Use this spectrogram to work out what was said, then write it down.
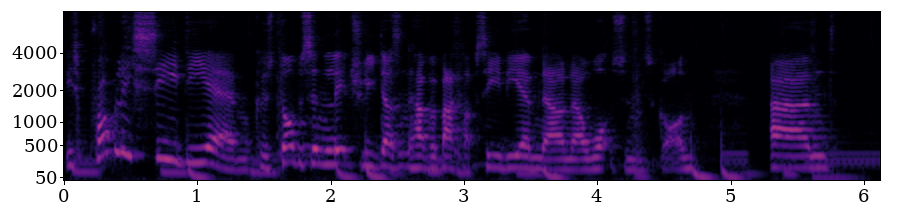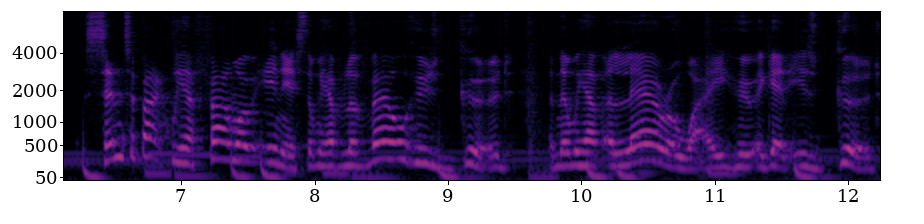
is probably CDM because Dobson literally doesn't have a backup CDM now. Now Watson's gone, and centre back we have Famewo Inniss, then we have Lavelle who's good, and then we have Elerewe who again is good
